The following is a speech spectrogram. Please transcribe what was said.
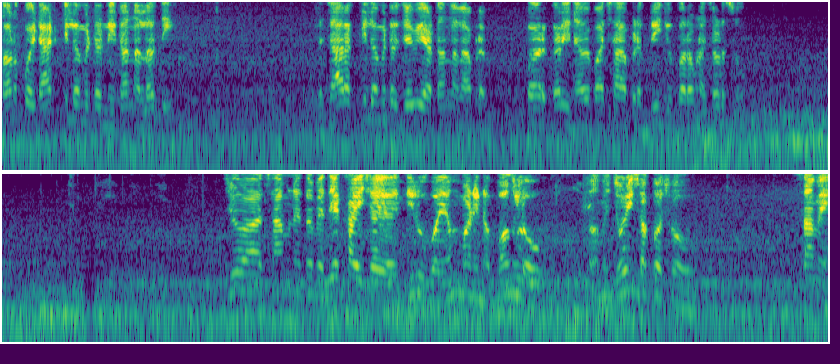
ત્રણ પોઈન્ટ આઠ કિલોમીટરની ટનલ હતી. એટલે ચારક કિલોમીટર જેવી આ ટનલ આપણે પાર કરીને હવે પાછા આપણે બ્રિજ ઉપર હમણાં ચડશું. જો આ સામને તમે દેખાય છે ધીરુભાઈ અંબાણીનો બંગલો. તમે જોઈ શકો છો. સામે.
